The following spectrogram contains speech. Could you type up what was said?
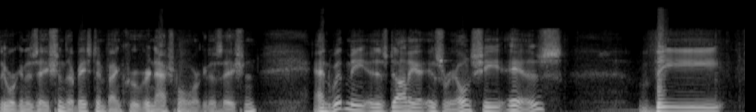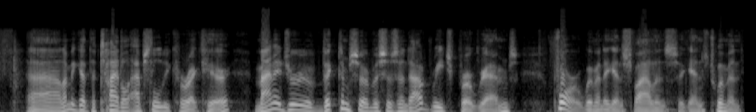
the organization. They're based in Vancouver, national organization. And with me is Dahlia Israel. She is the, uh, let me get the title absolutely correct here, Manager of Victim Services and Outreach Programs for Women Against Violence Against Women.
